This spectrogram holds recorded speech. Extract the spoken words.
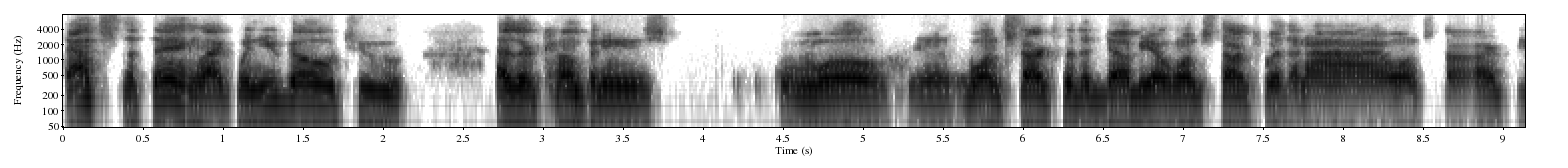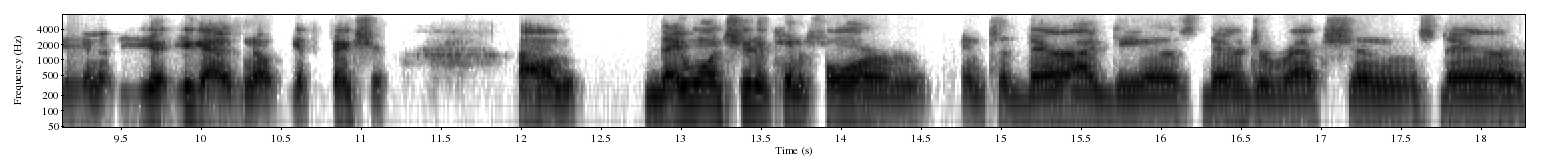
That's the thing. Like when you go to other companies, well, one starts with a W, one starts with an I, one starts, you know, you, you guys know get the picture. Um, they want you to conform into their ideas, their directions, their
